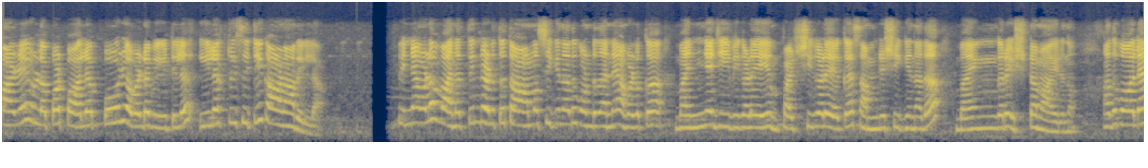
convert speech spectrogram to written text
മഴയുള്ളപ്പോൾ പലപ്പോഴും അവരുടെ വീട്ടിൽ ഇലക്ട്രിസിറ്റി കാണാറില്ല. പിന്നെ അവൾ വനത്തിന്റെ അടുത്ത് താമസിക്കുന്നത് കൊണ്ട് തന്നെ അവൾക്ക് വന്യജീവികളെയും പക്ഷികളെയൊക്കെ സംരക്ഷിക്കുന്നത് ഭയങ്കര ഇഷ്ടമായിരുന്നു. അതുപോലെ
